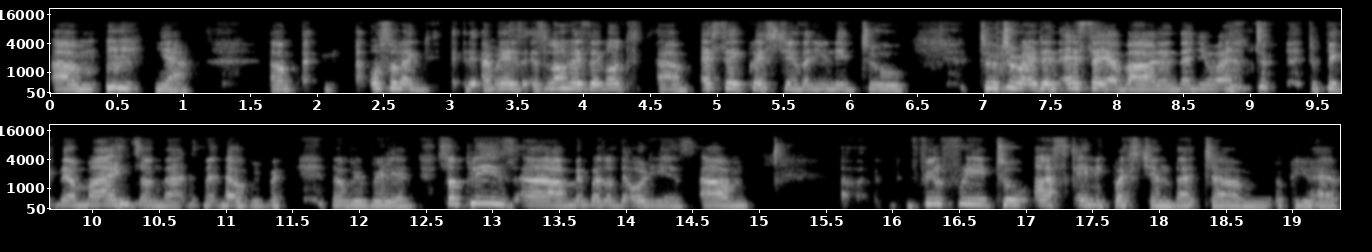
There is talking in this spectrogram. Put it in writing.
Um, yeah. Um, also like I mean as, as, long as they're not um, essay questions that you need to, to to write an essay about and then you want to, to pick their minds on that then that would be that be brilliant so please uh, members of the audience um, feel free to ask any question that um, you have.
